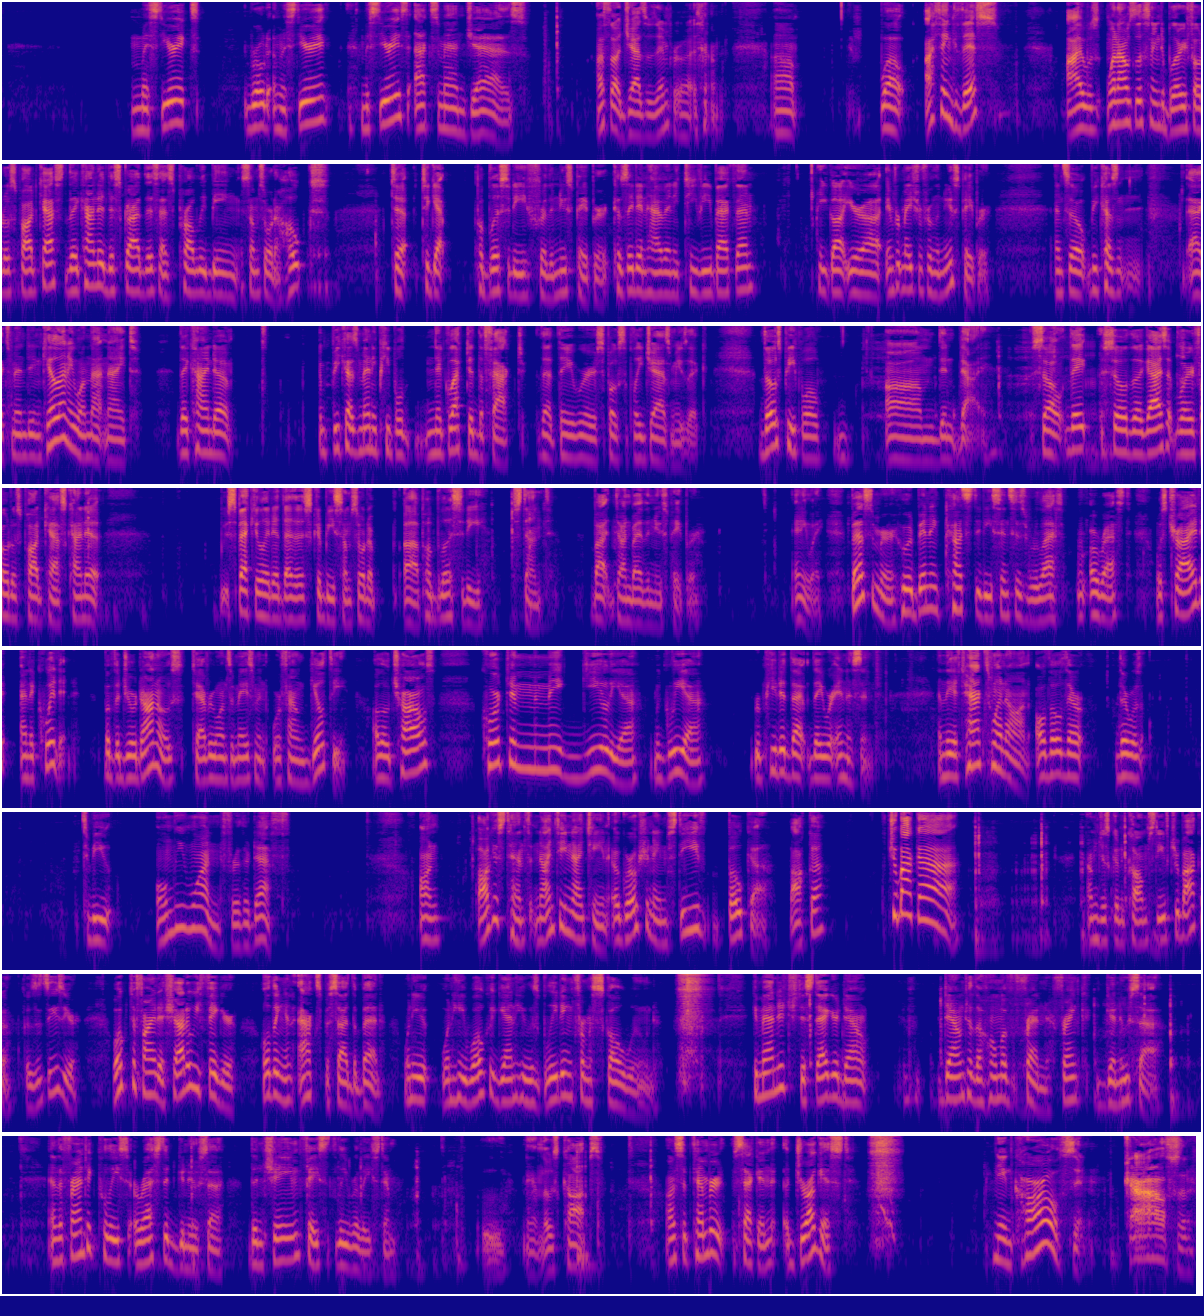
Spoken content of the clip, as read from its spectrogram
mysterious wrote a mysterious mysterious Axeman jazz. I thought jazz was improvised. um, well, I think this. I was when I was listening to Blurry Photos podcast, they kind of described this as probably being some sort of hoax to to get publicity for the newspaper because they didn't have any TV back then. You got your uh, information from the newspaper, and so because the Axemen didn't kill anyone that night, they kind of because many people neglected the fact that they were supposed to play jazz music. Those people um didn't die. So they so the guys at Blurry Photos podcast kind of speculated that this could be some sort of uh, publicity stunt by done by the newspaper. Anyway, Bessemer, who had been in custody since his arrest, was tried and acquitted, but the Giordanos, to everyone's amazement, were found guilty, although Charles Cortimiglia Miglia repeated that they were innocent. And the attacks went on, although there there was to be only one further death. On August 10th, 1919, a grocer named Steve Boca, Baca? Chewbacca! I'm just going to call him Steve Chewbacca, because it's easier. Woke to find a shadowy figure holding an axe beside the bed. When he, when he woke again, he was bleeding from a skull wound. He managed to stagger down, down to the home of a friend, Frank Genusa. And the frantic police arrested Genusa, then shamefacedly released him. Ooh, man, those cops. On September 2nd, a druggist named Carlson, Carlson,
